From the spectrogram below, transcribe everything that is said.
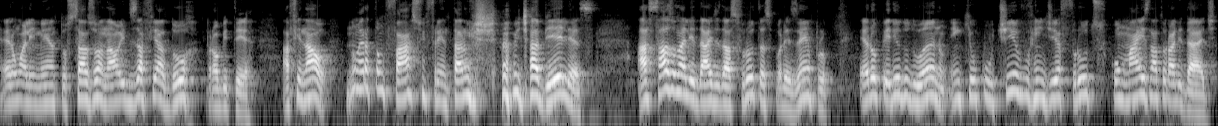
era um alimento sazonal e desafiador para obter. Afinal, não era tão fácil enfrentar um enxame de abelhas. A sazonalidade das frutas, por exemplo, era o período do ano em que o cultivo rendia frutos com mais naturalidade,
